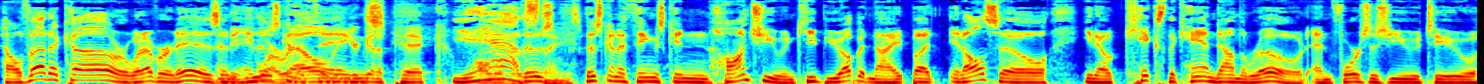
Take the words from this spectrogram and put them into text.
Helvetica or whatever it is? And the those kind of URL that you're gonna pick, all Yeah, of those those things. those kind of things can haunt you and keep you up at night. But it also, you know, kicks the can down the road and forces you to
